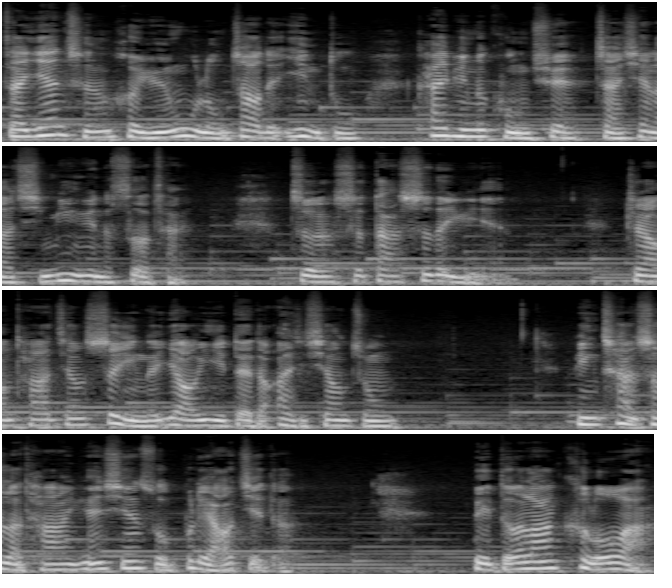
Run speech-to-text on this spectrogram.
在烟尘和云雾笼罩的印度，开屏的孔雀展现了其命运的色彩。这是大师的语言，这让他将摄影的要义带到暗箱中，并阐释了他原先所不了解的。被德拉克罗瓦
